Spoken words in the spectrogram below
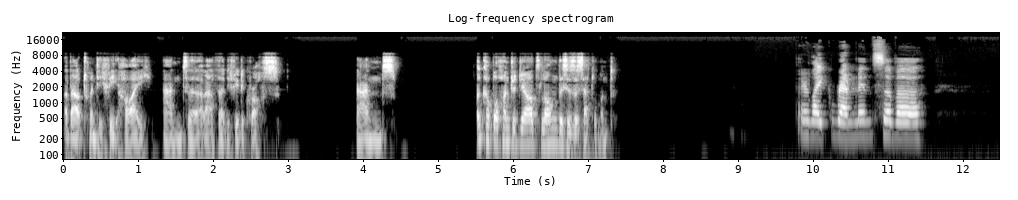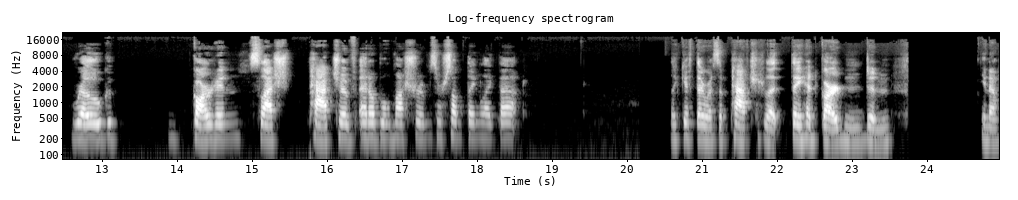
about 20 feet high and uh, about 30 feet across. And a couple hundred yards long, this is a settlement. They're like remnants of a rogue garden slash patch of edible mushrooms or something like that. Like if there was a patch that they had gardened and, you know,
